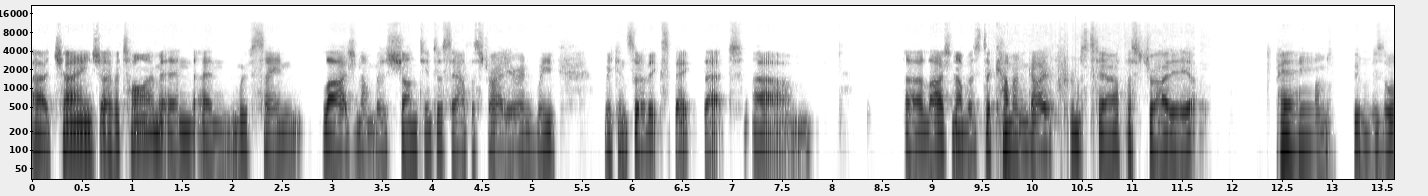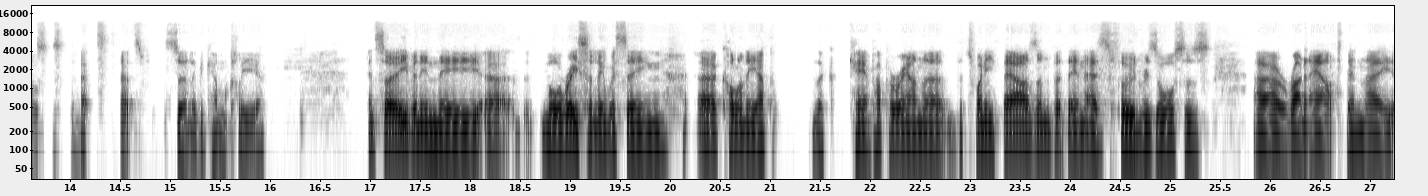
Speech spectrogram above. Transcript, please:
uh, changed over time, and and we've seen large numbers shunt into South Australia, and we we can sort of expect that. Um, uh, large numbers to come and go from South Australia, depending on food resources. That's that's certainly become clear. And so, even in the uh, more recently, we're seeing a colony up the camp up around the, the twenty thousand. But then, as food resources uh, run out, then they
